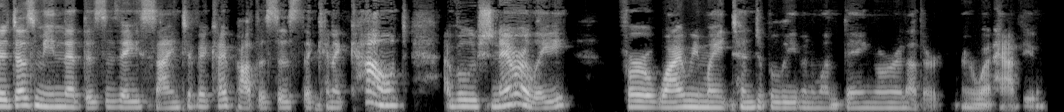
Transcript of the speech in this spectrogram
it does mean that this is a scientific hypothesis that can account evolutionarily for why we might tend to believe in one thing or another or what have you.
